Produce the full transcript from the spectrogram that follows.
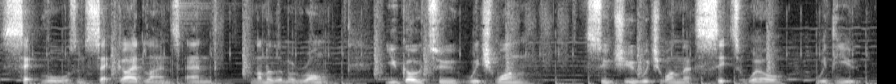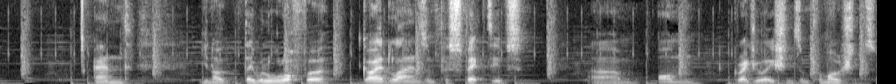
set rules and set guidelines, and none of them are wrong. You go to which one suits you, which one that sits well with you. And, you know, they will all offer guidelines and perspectives um, on graduations and promotions.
